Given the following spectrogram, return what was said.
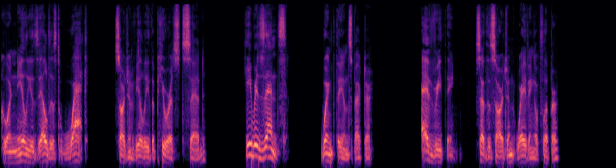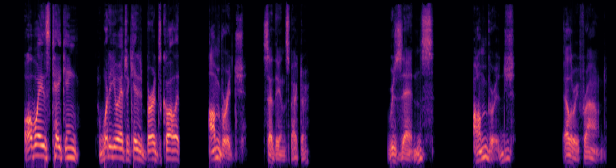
Cornelia's eldest whack, Sergeant Velie the purist said. He resents, winked the inspector. Everything said the sergeant, waving a flipper. Always taking, what do you educated birds call it? Umbrage, said the inspector. Resents? Umbrage? Ellery frowned.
